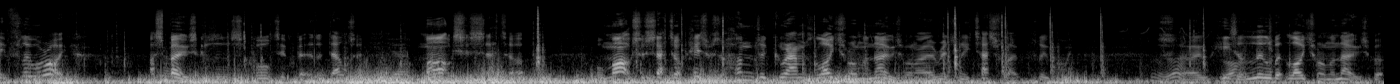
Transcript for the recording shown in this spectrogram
it flew all right. I suppose because of the supportive bit of the delta. Yeah. Mark's is set up. Well, Mark's was set up. His was 100 grams lighter on the nose when I originally test flew, flew mine. right. So he's a little bit lighter on the nose, but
